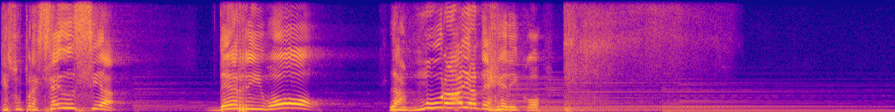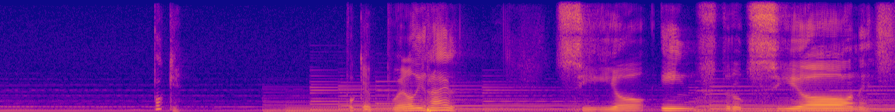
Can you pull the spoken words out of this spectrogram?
Que su presencia derribó las murallas de Jericó. pueblo de Israel siguió instrucciones.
